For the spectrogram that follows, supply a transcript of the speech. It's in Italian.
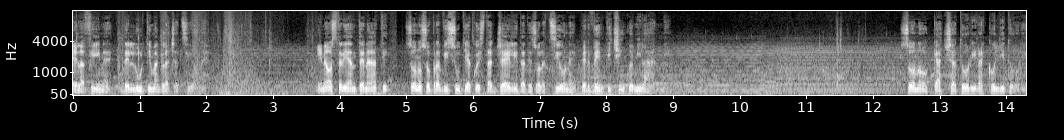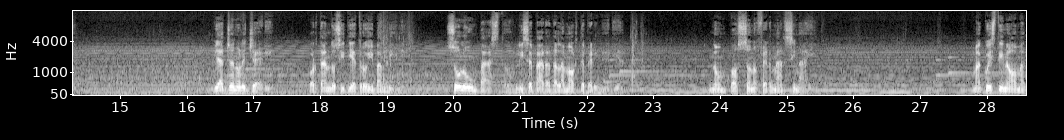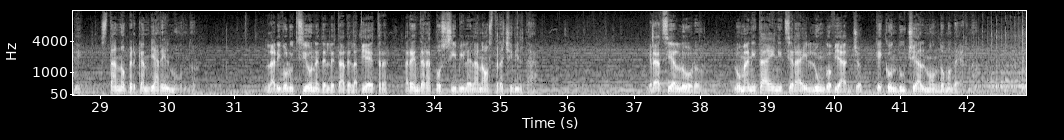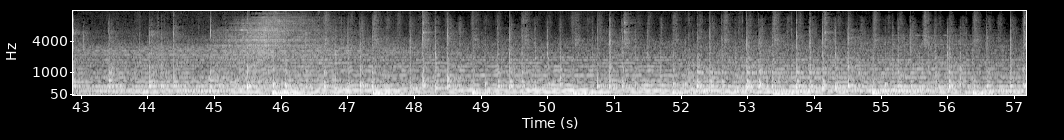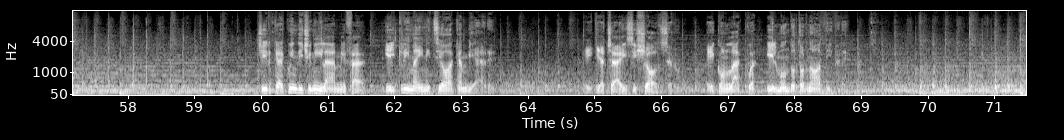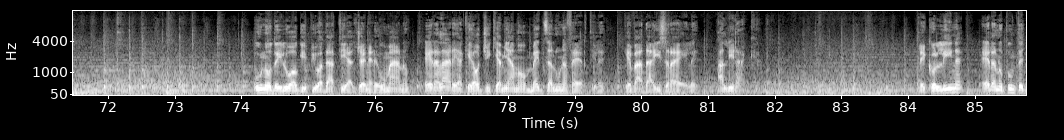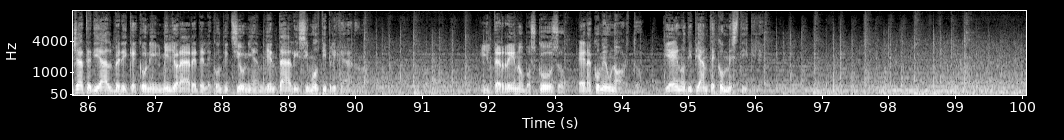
è la fine dell'ultima glaciazione. I nostri antenati sono sopravvissuti a questa gelida desolazione per 25.000 anni. Sono cacciatori-raccoglitori. Viaggiano leggeri, portandosi dietro i bambini. Solo un pasto li separa dalla morte per inedia. Non possono fermarsi mai. Ma questi nomadi stanno per cambiare il mondo. La rivoluzione dell'età della pietra renderà possibile la nostra civiltà. Grazie a loro, l'umanità inizierà il lungo viaggio che conduce al mondo moderno. Circa 15.000 anni fa il clima iniziò a cambiare. I ghiacciai si sciolsero e con l'acqua il mondo tornò a vivere. Uno dei luoghi più adatti al genere umano era l'area che oggi chiamiamo Mezzaluna Fertile, che va da Israele all'Iraq. Le colline erano punteggiate di alberi che con il migliorare delle condizioni ambientali si moltiplicarono. Il terreno boscoso era come un orto, pieno di piante commestibili.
